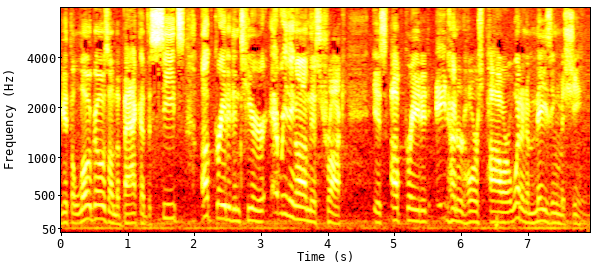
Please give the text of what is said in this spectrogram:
you get the logos on the back of the seats, upgraded interior, everything on this truck is upgraded, 800 horsepower. What an amazing machine.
